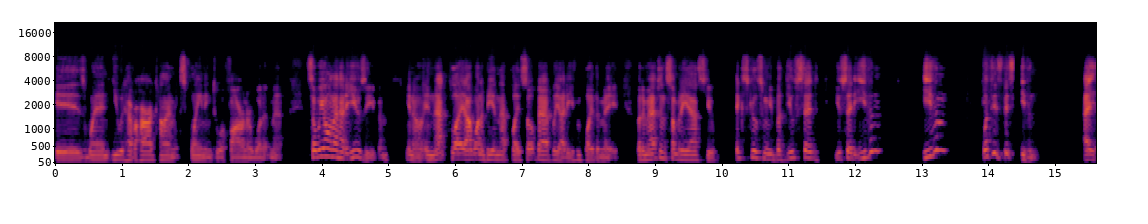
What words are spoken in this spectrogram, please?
is when you would have a hard time explaining to a foreigner what it meant. So we all know how to use even. You know, in that play, I want to be in that play so badly I'd even play the maid. But imagine somebody asks you, "Excuse me, but you said you said even, even. What is this even?" I,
